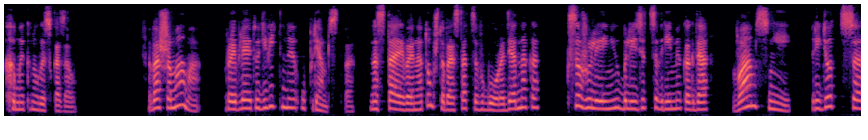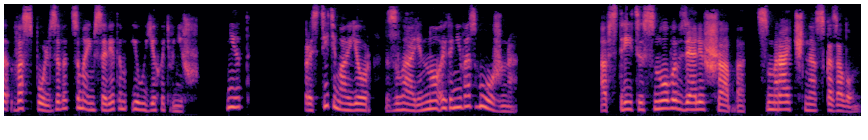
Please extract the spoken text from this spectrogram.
хмыкнул и сказал. — Ваша мама проявляет удивительное упрямство, настаивая на том, чтобы остаться в городе, однако, к сожалению, близится время, когда вам с ней придется воспользоваться моим советом и уехать в Ниш. Нет. Простите, майор Зларин, но это невозможно. Австрийцы снова взяли Шаббат, мрачно сказал он.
